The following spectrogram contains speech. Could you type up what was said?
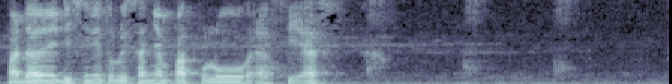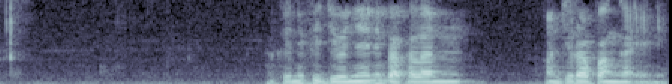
Padahal di sini tulisannya 40 FPS. Oke, ini videonya ini bakalan hancur apa enggak ini.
